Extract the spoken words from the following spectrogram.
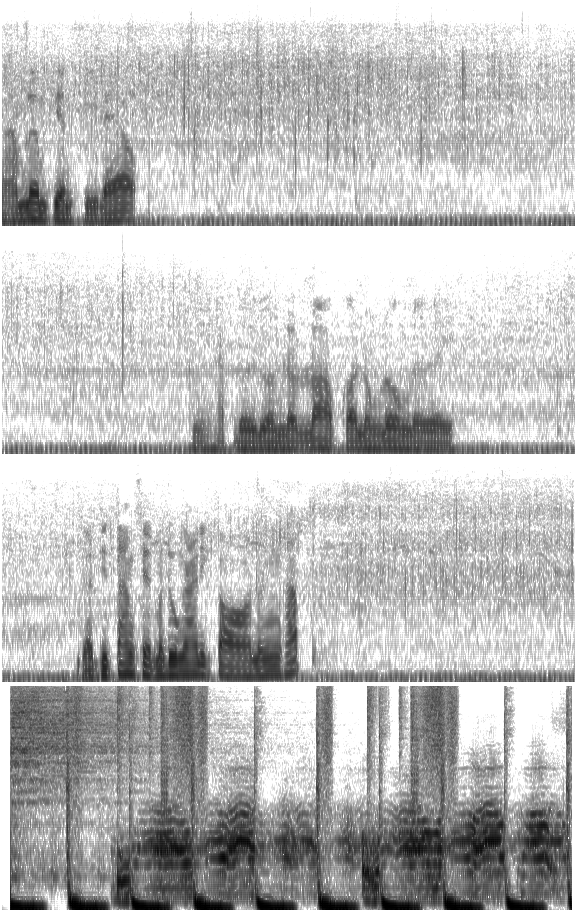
น้ำเริ่มเปลี่ยนสีแล้วนี่ครับโดยรวมรอบๆก็โล่งๆเลย เดี๋ยวติดตั้งเสร็จมาดูงานอีกต่อหนึ่งครับ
